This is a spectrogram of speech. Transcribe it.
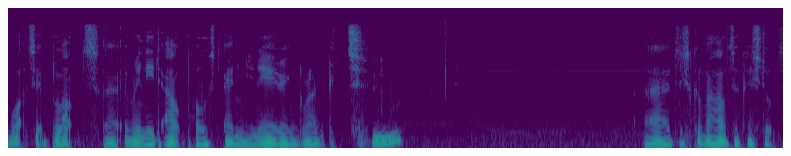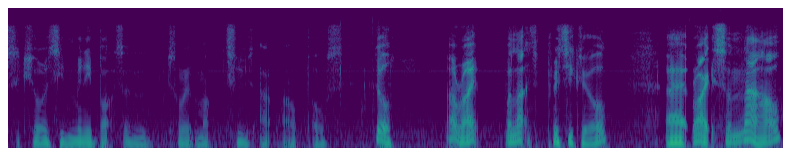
what's it blocked? Uh, we need outpost engineering rank 2. Uh, discover how to construct security mini bots and turret mark 2's outposts. Cool. Alright, well that's pretty cool. Uh, right, so now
